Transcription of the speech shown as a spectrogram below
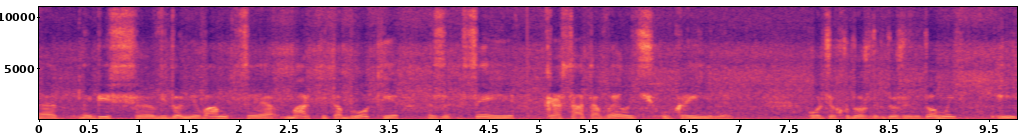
Е, Найбільш відомі вам це марки та блоки з серії Краса та велич України. Отже, художник дуже відомий, і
